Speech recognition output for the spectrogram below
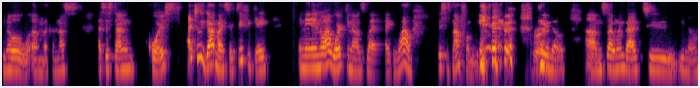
you know, um, like a nurse assistant course. I actually got my certificate. And then while working, I was like, wow, this is not for me, you know. Um, so I went back to, you know,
